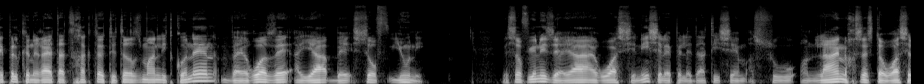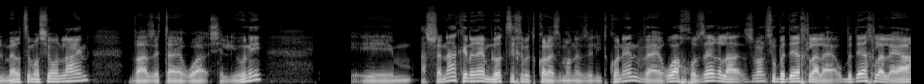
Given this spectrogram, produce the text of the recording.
Apple כנראה הייתה צריכה קצת יותר זמן להתכונן והאירוע הזה היה בסוף יוני. בסוף יוני זה היה האירוע השני של Apple לדעתי שהם עשו אונליין, אני חושב שאת האירוע של מרץ הם עשו אונליין, ואז את האירוע של יוני. אמ, השנה כנראה הם לא צריכים את כל הזמן הזה להתכונן והאירוע חוזר לזמן שהוא בדרך כלל היה, הוא בדרך כלל היה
